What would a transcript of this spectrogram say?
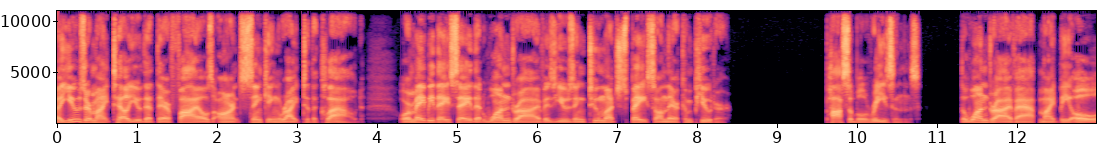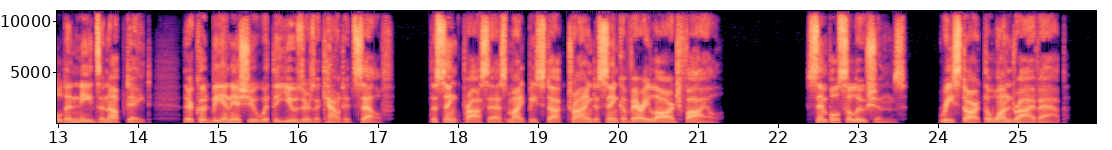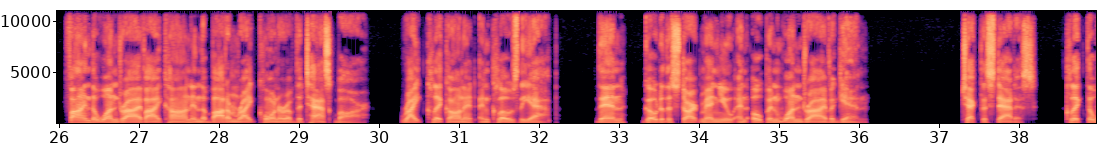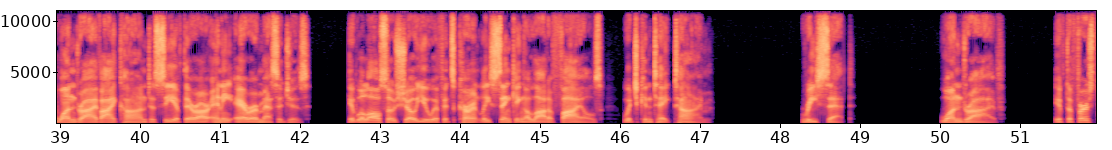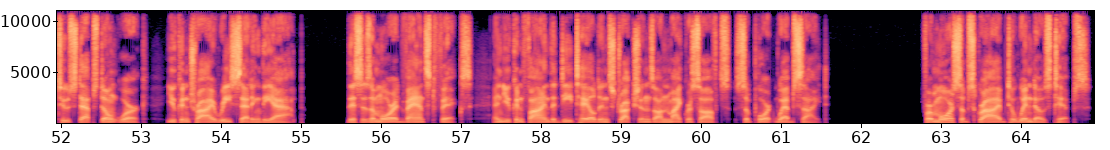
A user might tell you that their files aren't syncing right to the cloud, or maybe they say that OneDrive is using too much space on their computer. Possible reasons. The OneDrive app might be old and needs an update. There could be an issue with the user's account itself. The sync process might be stuck trying to sync a very large file. Simple solutions. Restart the OneDrive app. Find the OneDrive icon in the bottom right corner of the taskbar. Right-click on it and close the app. Then, go to the Start menu and open OneDrive again. Check the status. Click the OneDrive icon to see if there are any error messages. It will also show you if it's currently syncing a lot of files, which can take time. Reset. OneDrive. If the first two steps don't work, you can try resetting the app. This is a more advanced fix, and you can find the detailed instructions on Microsoft's support website. For more, subscribe to Windows Tips.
